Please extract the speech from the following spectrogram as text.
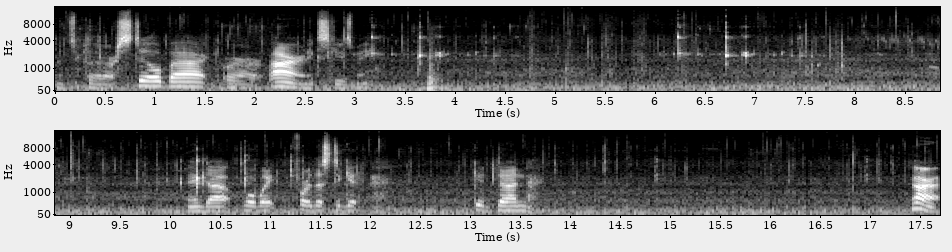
Let's put our steel back, or our iron, excuse me. And uh, we'll wait for this to get get done. Alright,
